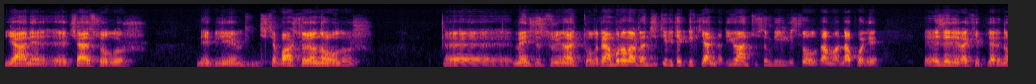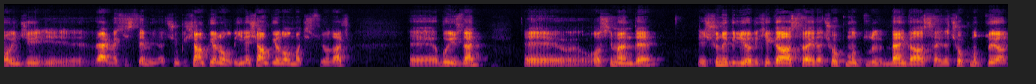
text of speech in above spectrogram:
Yani e, Chelsea olur. Ne bileyim işte Barcelona olur. E, Manchester United olur. Yani buralardan ciddi bir teklif gelmedi. Juventus'un bir ilgisi oldu ama Napoli e, ezeli rakiplerine oyuncu e, vermek istemiyor. Çünkü şampiyon oldu. Yine şampiyon olmak istiyorlar. E, bu yüzden e, Osimhen de e, şunu biliyordu ki Galatasaray'da çok mutlu. Ben Galatasaray'da çok mutluyum.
